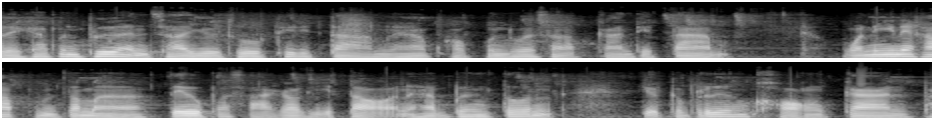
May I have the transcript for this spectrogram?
ัสดีครับเพื่อนๆชาว YouTube ที่ติดตามนะครับ ขอบคุณด้วยสำหรับการติดตาม วันนี้นะครับผมจะมาติวภาษาเกาหลีต่อนะครับ เบื้องต้นเกี่ยวกับเรื่องของการผ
